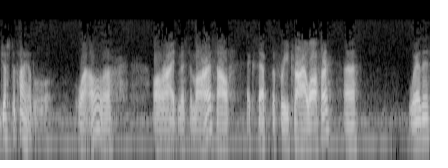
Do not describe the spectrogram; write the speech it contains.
justifiable. Well, uh, all right, Mr. Morris. I'll accept the free trial offer. Uh, wear this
